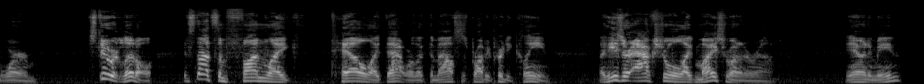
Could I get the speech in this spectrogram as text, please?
worm. Stuart Little. It's not some fun like tale like that where like the mouse is probably pretty clean. Like these are actual like mice running around. You know what I mean?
